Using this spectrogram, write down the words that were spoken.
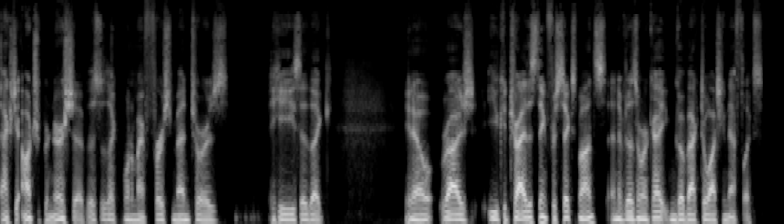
actually entrepreneurship. This was like one of my first mentors. He said like, you know, Raj, you could try this thing for six months and if it doesn't work out, you can go back to watching Netflix.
